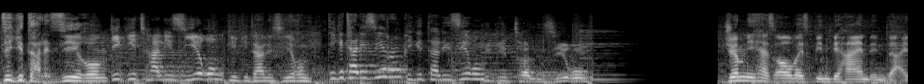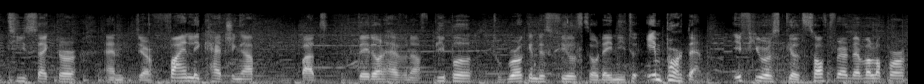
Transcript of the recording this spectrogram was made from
Digitalisierung. Digitalisierung. Digitalisierung. Digitalisierung. Digitalisierung. Digitalisierung. Germany has always been behind in the IT sector and they're finally catching up, but they don't have enough people to work in this field, so they need to import them. If you're a skilled software developer,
